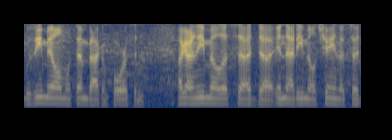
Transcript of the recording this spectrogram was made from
was emailing with them back and forth, and I got an email that said uh, in that email chain that said,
